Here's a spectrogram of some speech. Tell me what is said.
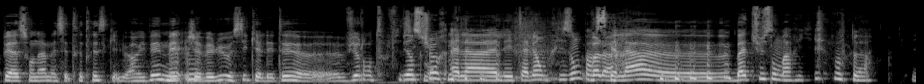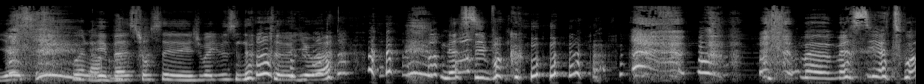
paix à son âme, c'est très triste ce qui lui est arrivé, mais j'avais lu aussi qu'elle était euh, violente physiquement. Bien sûr, elle, a, elle est allée en prison parce Voilà. qu'elle a euh, battu son mari. voilà. Yes. Voilà. Et bah sur ces joyeuses notes, Yoa, merci beaucoup. Bah, merci à toi.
